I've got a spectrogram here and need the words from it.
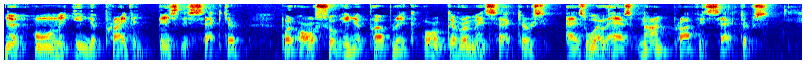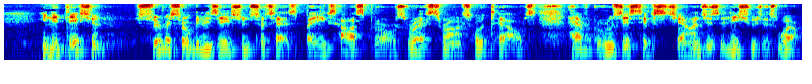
not only in the private business sector, but also in the public or government sectors as well as non-profit sectors. In addition, Service organizations such as banks, hospitals, restaurants, hotels have logistics challenges and issues as well.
